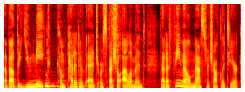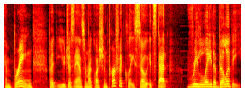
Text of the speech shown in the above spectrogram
about the unique mm-hmm. competitive edge or special element that a female master chocolatier can bring, but you just answered my question perfectly. So it's that relatability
